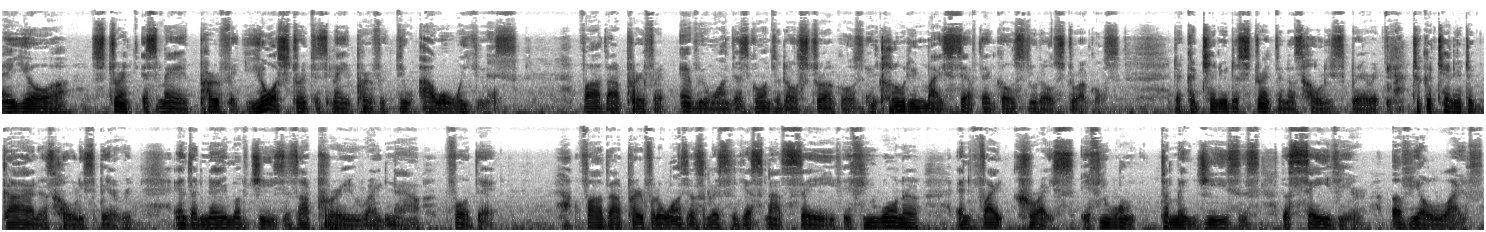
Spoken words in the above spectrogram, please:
and your strength is made perfect. Your strength is made perfect through our weakness. Father, I pray for everyone that's going through those struggles, including myself that goes through those struggles, to continue to strengthen us, Holy Spirit, to continue to guide us, Holy Spirit. In the name of Jesus, I pray right now for that. Father, I pray for the ones that's listening that's not saved. If you want to invite Christ, if you want to make Jesus the Savior of your life,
